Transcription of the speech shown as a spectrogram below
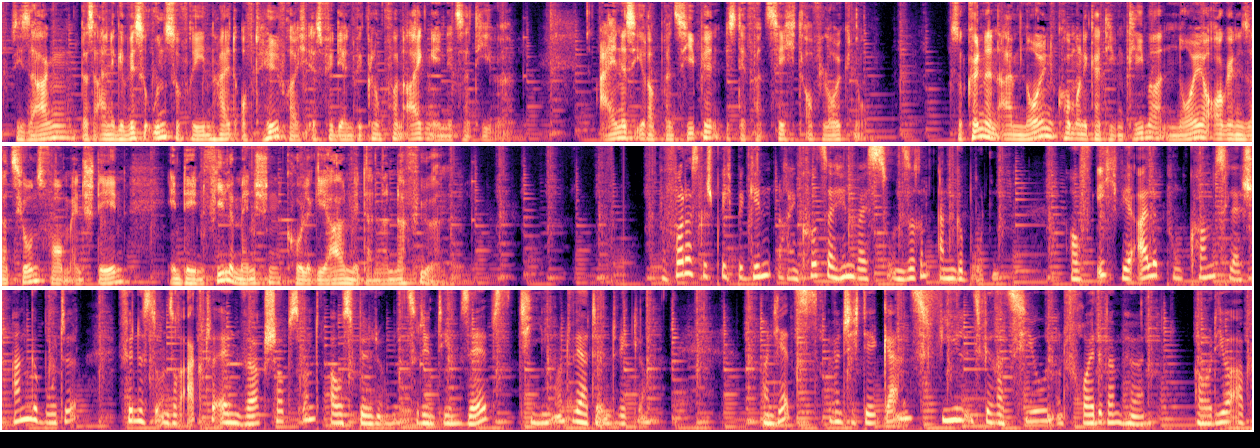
Sie sagen, dass eine gewisse Unzufriedenheit oft hilfreich ist für die Entwicklung von Eigeninitiative. Eines ihrer Prinzipien ist der Verzicht auf Leugnung. So können in einem neuen kommunikativen Klima neue Organisationsformen entstehen, in denen viele Menschen kollegial miteinander führen. Bevor das Gespräch beginnt, noch ein kurzer Hinweis zu unseren Angeboten. Auf ichwiralle.com slash Angebote findest du unsere aktuellen Workshops und Ausbildungen zu den Themen Selbst, Team und Werteentwicklung. Und jetzt wünsche ich dir ganz viel Inspiration und Freude beim Hören. Audio ab.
